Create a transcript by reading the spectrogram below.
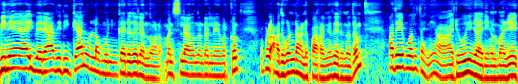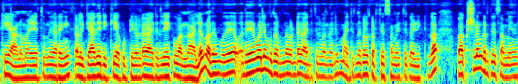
വിനയായി വരാതിരിക്കാനുള്ള മുൻകരുതൽ എന്നോണം. മനസ്സിലാകുന്നുണ്ടല്ലോ ഏവർക്കും? അപ്പോൾ അതുകൊണ്ടാണ് പറഞ്ഞു തരുന്നത്. അതേപോലെ തന്നെ ആരോഗ്യ കാര്യങ്ങൾ മഴയൊക്കെയാണ്. മഴയത്തൊന്നും ഇറങ്ങി കളിക്കാതിരിക്കുക. കുട്ടികളുടെ കാര്യത്തിലേക്ക് വന്നാലും അത് അതേപോലെ മുതിർന്നവരുടെ കാര്യത്തിൽ വന്നാലും മരുന്നുകൾ കൃത്യസമയത്ത് കഴിക്കുക. ഭക്ഷണം കൃത്യസമയം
